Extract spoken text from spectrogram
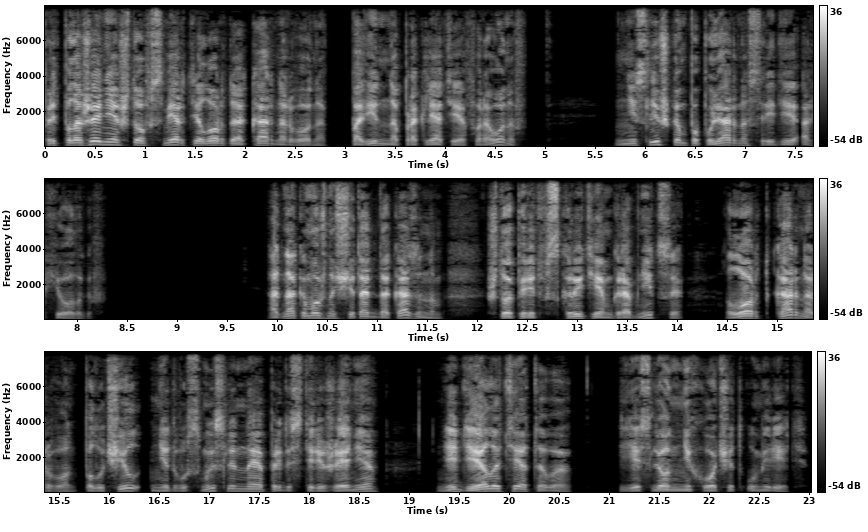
Предположение, что в смерти лорда Карнарвона повинно проклятие фараонов, не слишком популярно среди археологов. Однако можно считать доказанным, что перед вскрытием гробницы лорд Карнарвон получил недвусмысленное предостережение не делать этого, если он не хочет умереть.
